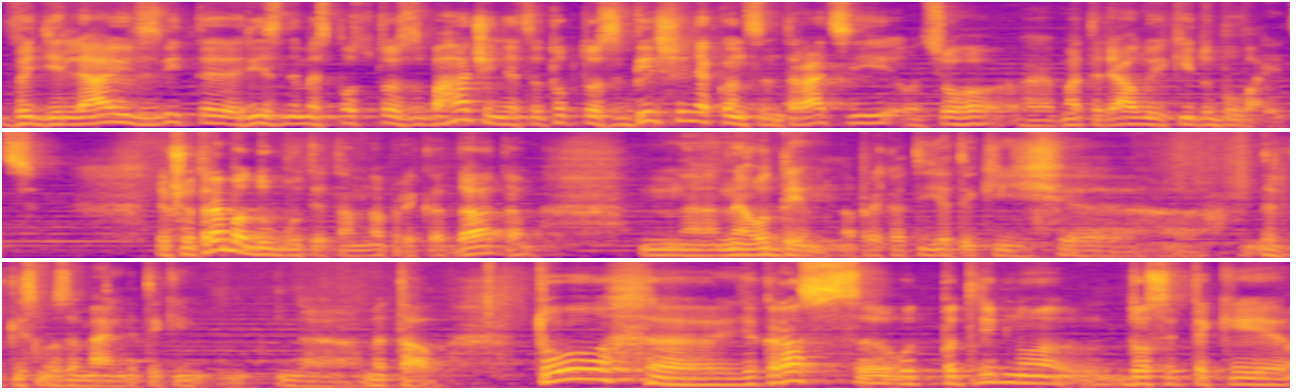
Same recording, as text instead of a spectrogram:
виділяють звідти різними способами. Тобто Збагачення це тобто збільшення концентрації цього матеріалу, який добувається. Якщо треба добути, там, наприклад, да, там, не один, наприклад, є такий е, рідкісноземельний такий е, метал, то е, якраз от потрібно досить таки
